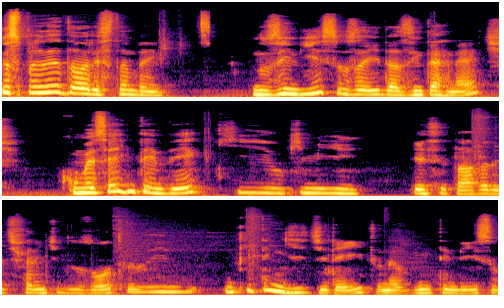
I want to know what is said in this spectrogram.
E os prendedores também. Nos inícios aí das internet, comecei a entender que o que me excitava era diferente dos outros e nunca entendi direito, né? Eu vim entender isso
